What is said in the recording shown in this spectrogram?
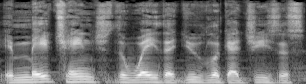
It may change the way that you look at Jesus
